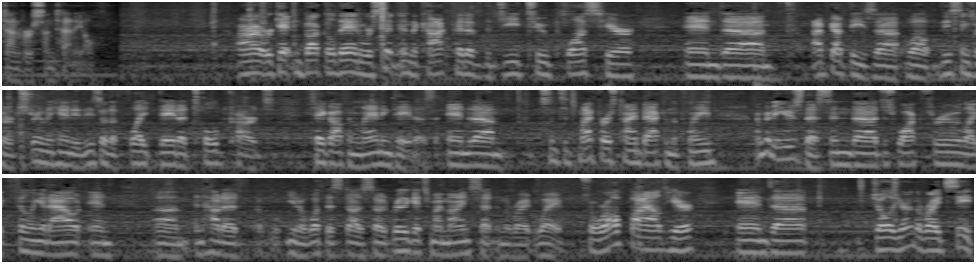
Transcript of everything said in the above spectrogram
Denver Centennial. All right, we're getting buckled in. We're sitting in the cockpit of the G2 Plus here. And uh, I've got these, uh, well, these things are extremely handy. These are the flight data TOLD cards, takeoff and landing data. And um, since it's my first time back in the plane, I'm gonna use this and uh, just walk through like filling it out and um, and how to, you know, what this does. So it really gets my mindset in the right way. So we're all filed here and uh, Joel, you're in the right seat.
